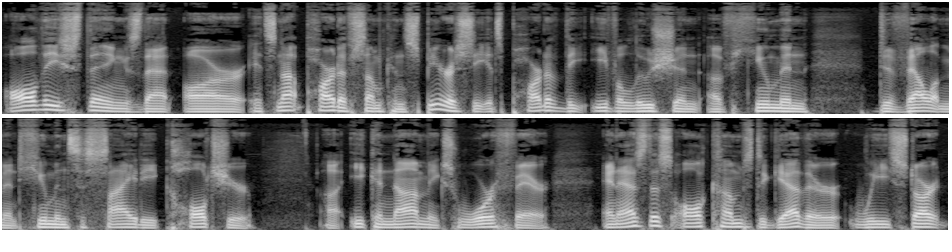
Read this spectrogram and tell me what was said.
All these things that are, it's not part of some conspiracy, it's part of the evolution of human development, human society, culture, uh, economics, warfare. And as this all comes together, we start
